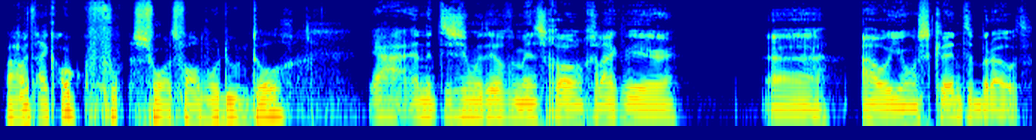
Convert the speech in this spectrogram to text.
Waar we het eigenlijk ook soort van voor doen, toch? ja, en het is met heel veel mensen gewoon gelijk weer oude jongens krentenbrood.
